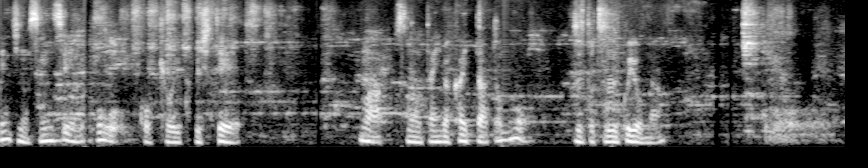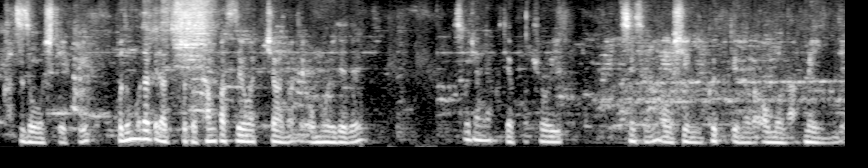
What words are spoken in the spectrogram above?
現地の先生をこう教育して、まあ、その隊員が帰った後もずっと続くような活動をしていく。子供だけだとちょっと単発で終わっちゃうので、思い出で。そうじゃなくて、やっぱ教育、先生に教えに行くっていうのが主なメインで。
